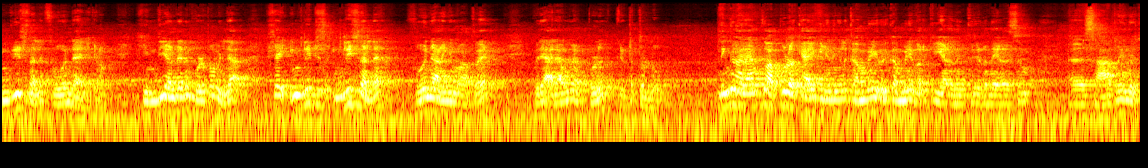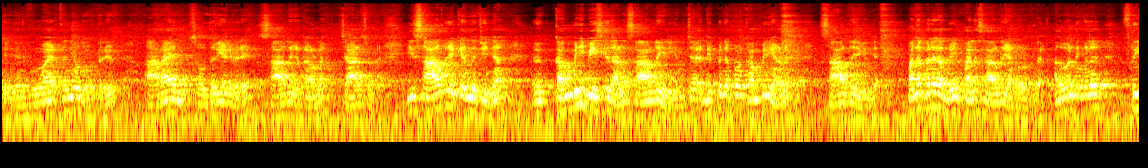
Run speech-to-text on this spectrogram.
ഇംഗ്ലീഷ് നല്ല ഫ്ലുവന്റ് ആയിരിക്കണം. ഹിന്ദി ഉണ്ടെങ്കിലും കുഴപ്പമില്ല. പക്ഷേ ഇംഗ്ലീഷ് ഇംഗ്ലീഷ് നല്ല ഫ്ലുവന്റ് ആണെങ്കിൽ മാത്രമേ ഇവർ അരാംകോ അപ്രൂവൽ കിട്ടത്തുള്ളൂ. നിങ്ങൾ അരാംകോ അപ്രൂവൽ ഒക്കെ ആയിക്കഴിഞ്ഞാൽ നിങ്ങൾ കമ്പനി ഒരു കമ്പനി വർക്ക് ചെയ്യുകയാണ് നിങ്ങൾക്ക് കിട്ടുന്ന ഏകദേശം സാലറി എന്ന് വെച്ച് കഴിഞ്ഞാൽ മൂവായിരത്തഞ്ഞൂറ് തൊട്ടൊരു ആറായിരം സൗദി വരെ സാലറി കിട്ടാനുള്ള ചാൻസ് ഉണ്ട്. ഈ സാലറി ഒക്കെ എന്ന് വെച്ച് കഴിഞ്ഞാൽ കമ്പനി ബേസ് ചെയ്താണ് സാലറി ഇരിക്കുന്നത്. വെച്ചാൽ ഡിപ്പെൻഡ് അപ്പോൾ കമ്പനിയാണ് സാലറി ഇരിക്കുന്നത്. പല പല കമ്പനി പല സാലറിയാണ് കൊടുക്കുന്നത്. അതുപോലെ നിങ്ങൾ ഫ്രീ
